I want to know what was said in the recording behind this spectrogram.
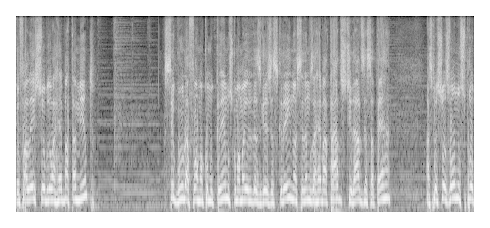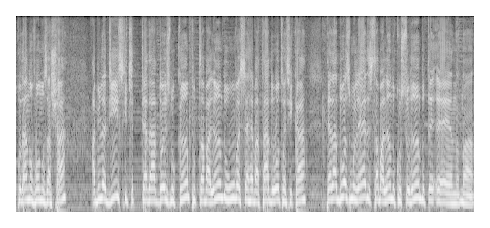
Eu falei sobre o arrebatamento. Segundo a forma como cremos, como a maioria das igrejas creem, nós seremos arrebatados, tirados dessa terra. As pessoas vão nos procurar, não vão nos achar. A Bíblia diz que terá dois no campo trabalhando, um vai ser arrebatado, o outro vai ficar. Terá duas mulheres trabalhando, costurando, é, na,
